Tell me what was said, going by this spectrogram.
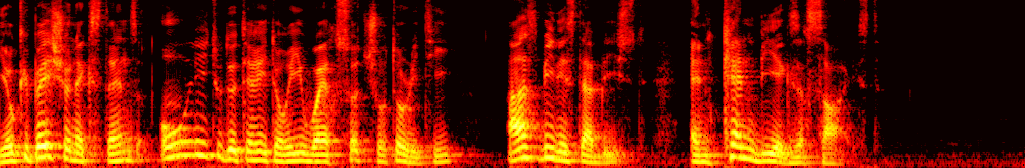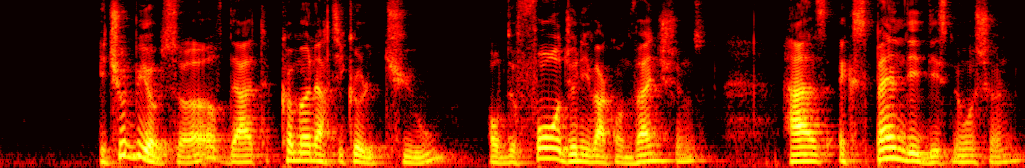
the occupation extends only to the territory where such authority has been established and can be exercised. It should be observed that Common Article 2 of the four Geneva Conventions has expanded this notion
